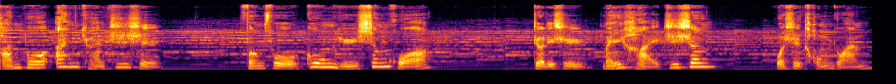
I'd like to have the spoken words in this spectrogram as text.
传播安全知识，丰富工于生活。这里是美海之声，我是同源。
